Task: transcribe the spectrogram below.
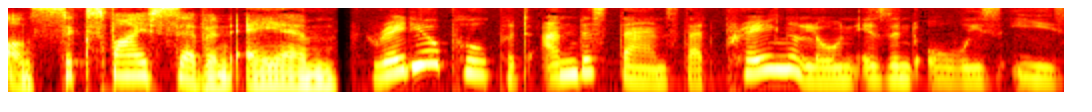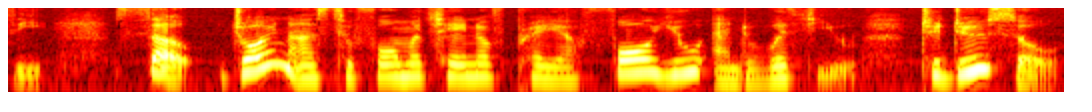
on 657 AM. Radio Pulpit understands that praying alone isn't always easy. So, join us to form a chain of prayer for you and with you. To do so,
